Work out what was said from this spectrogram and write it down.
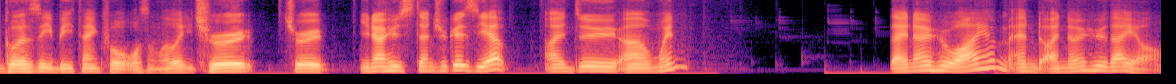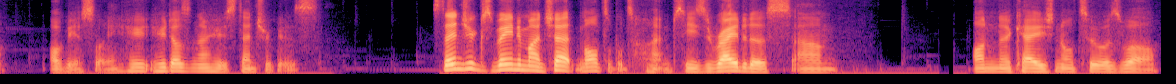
Glizzy, be thankful it wasn't Lily. True, true. You know who Stentric is? Yep, I do um, win. They know who I am, and I know who they are, obviously. Who, who doesn't know who Stentric is? Stentric's been in my chat multiple times. He's rated us um, on an occasional too as well.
